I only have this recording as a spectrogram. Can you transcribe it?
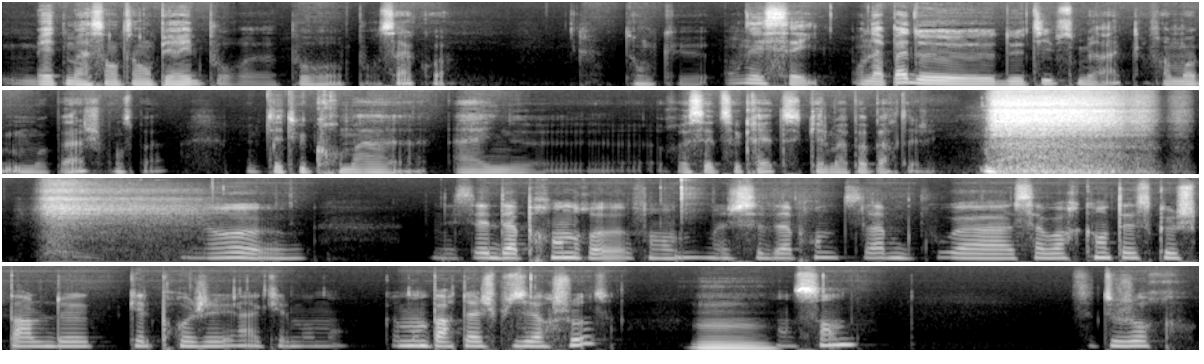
mettre ma santé en péril pour euh, pour, pour ça quoi. Donc euh, on essaye. On n'a pas de, de tips miracles. Enfin moi, moi pas, je pense pas. Peut-être que Chroma a une recette secrète qu'elle m'a pas partagée. Non, euh, on essaie d'apprendre, enfin, j'essaie d'apprendre ça beaucoup à savoir quand est-ce que je parle de quel projet, à quel moment. Comme on partage plusieurs choses Hmm. ensemble, c'est toujours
